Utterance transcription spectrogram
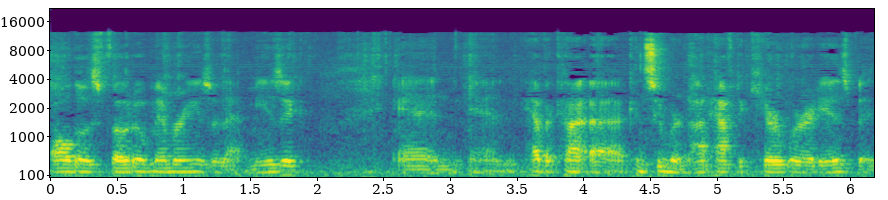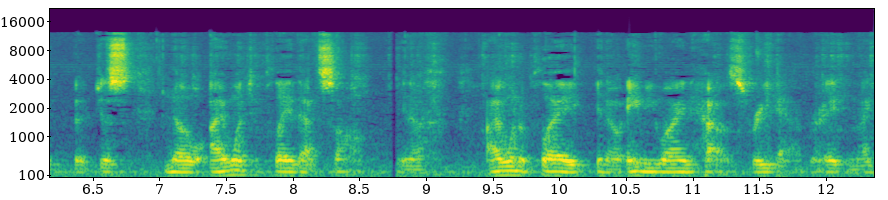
all those photo memories or that music and and have a uh, consumer not have to care where it is, but but just know I want to play that song. You know, I want to play you know Amy Winehouse Rehab, right? And I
